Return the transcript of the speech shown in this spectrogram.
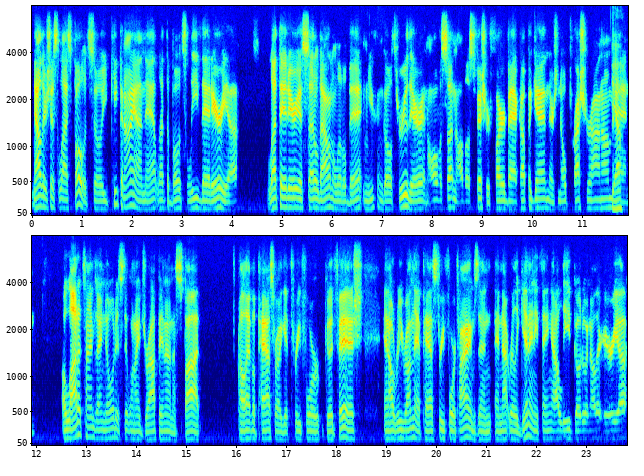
Now there's just less boats. So you keep an eye on that, let the boats leave that area let that area settle down a little bit and you can go through there and all of a sudden all those fish are fired back up again there's no pressure on them Yeah. and a lot of times i notice that when i drop in on a spot i'll have a pass where i get three four good fish and i'll rerun that pass three four times and and not really get anything. I'll leave go to another area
